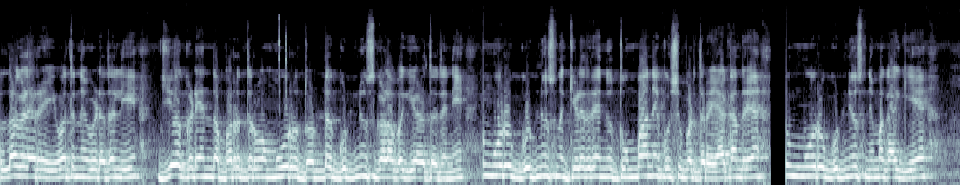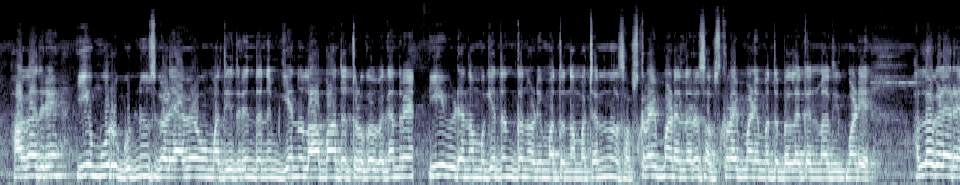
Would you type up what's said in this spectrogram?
ಹಲೋ ಇವತ್ತಿನ ವಿಡಿಯೋದಲ್ಲಿ ಜಿಯೋ ಕಡೆಯಿಂದ ಬರುತ್ತಿರುವ ಮೂರು ದೊಡ್ಡ ಗುಡ್ ನ್ಯೂಸ್ಗಳ ಬಗ್ಗೆ ಹೇಳ್ತಾ ಇದ್ದೀನಿ. ಮೂರು ಗುಡ್ ನ್ಯೂಸ್ನ ಕೇಳಿದ್ರೆ ನೀವು ತುಂಬಾನೇ ಖುಷಿ ಪಡ್ತಾರೆ. ಯಾಕಂದ್ರೆ ಮೂರು ಗುಡ್ ನ್ಯೂಸ್ ನಿಮಗಾಗಿಯೇ, ಹಾಗಾದ್ರೆ ಈ ಮೂರು ಗುಡ್ ನ್ಯೂಸ್ಗಳು ಯಾವ್ಯಾವು ಮತ್ತು ಇದರಿಂದ ನಿಮ್ಗೇನು ಲಾಭ ಅಂತ ತಿಳ್ಕೊಬೇಕಂದ್ರೆ ಈ ವಿಡಿಯೋನ ಮುಗಿಯ ತನಕ ನೋಡಿ ಮತ್ತು ನಮ್ಮ ಚಾನಲ್ನ ಸಬ್ಸ್ಕ್ರೈಬ್ ಮಾಡಿ ಎಲ್ಲರೂ ಸಬ್ಸ್ಕ್ರೈಬ್ ಮಾಡಿ ಮತ್ತು ಬೆಲ್ಲೈಕನ್ ಮೇಲೆ ಕ್ಲಿಕ್ ಮಾಡಿ. ಹಲೋ ಗೆಳೆಯರೆ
